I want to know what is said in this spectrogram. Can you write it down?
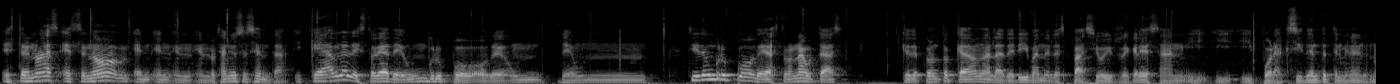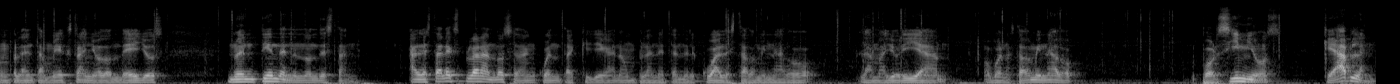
estrenó, estrenó en, en- los años 60 y que habla la historia de un grupo o de un, de un, sí, de un grupo de astronautas que de pronto quedaron a la deriva en el espacio y regresan y- y por accidente terminan en un planeta muy extraño donde ellos no entienden en dónde están. Al estar explorando se dan cuenta que llegan a un planeta en el cual está dominado la mayoría, o bueno, está dominado por simios que hablan.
